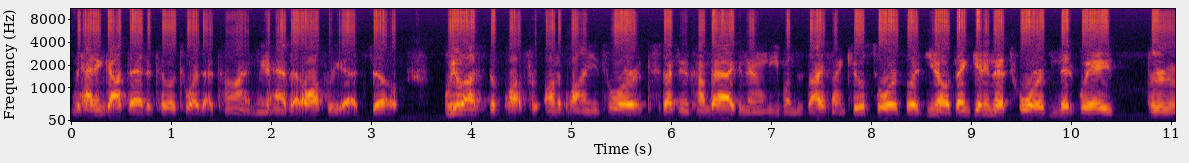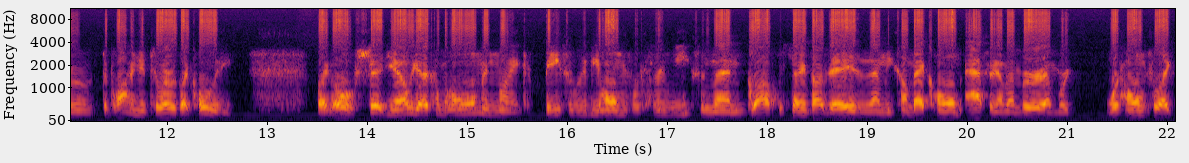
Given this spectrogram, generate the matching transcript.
we hadn't got that Attila tour at that time. We didn't have that offer yet, so we left the on the Ponty tour, expecting to come back and then leave on the Ice Nine Kills tour. But you know, then getting that tour midway through the Ponty tour was like holy. Like oh shit, you know we gotta come home and like basically be home for three weeks and then go out for seventy five days and then we come back home after November and we're we're home for like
